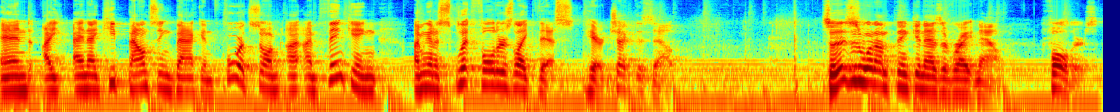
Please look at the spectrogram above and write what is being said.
and I and I keep bouncing back and forth. So I'm I'm thinking I'm gonna split folders like this. Here, check this out. So this is what I'm thinking as of right now. Folders.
